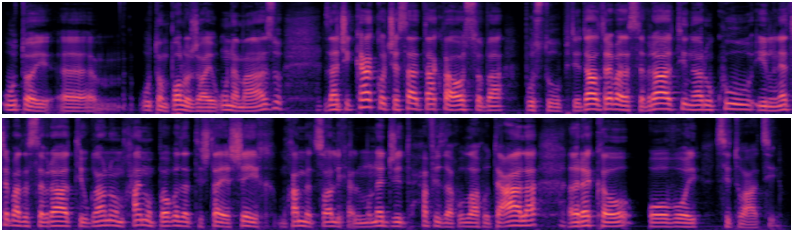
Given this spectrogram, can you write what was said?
u, toj, uh, u tom položaju u namazu. Znači kako će sad takva osoba postupiti? Da li treba da se vrati na ruku ili ne treba da se vrati? Uglavnom, hajmo pogledati šta je šejh Muhammed Salih al-Munajjid, hafizahullahu ta'ala, rekao o ovoj situaciji.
